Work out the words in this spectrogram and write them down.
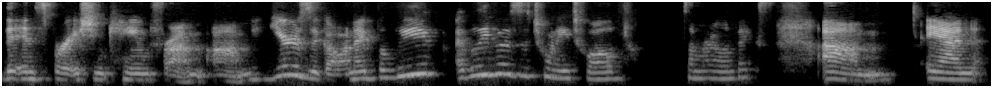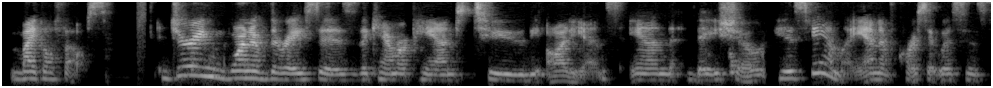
the inspiration came from um, years ago, and I believe I believe it was the 2012 Summer Olympics, um, and Michael Phelps. During one of the races, the camera panned to the audience, and they showed his family, and of course, it was his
